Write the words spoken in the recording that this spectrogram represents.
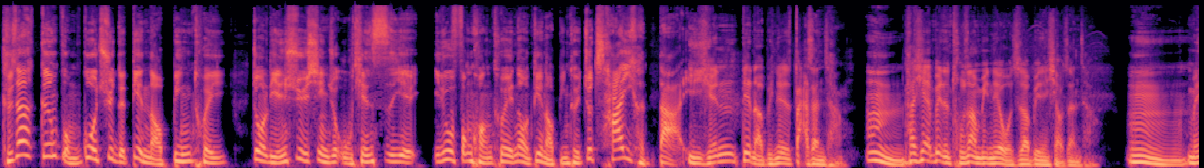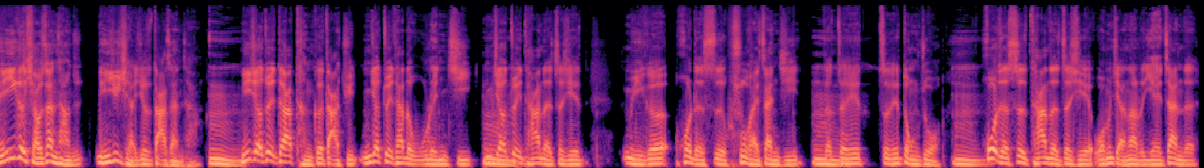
可是他跟我们过去的电脑兵推这种连续性，就五天四夜一路疯狂推那种电脑兵推，就差异很大。以前电脑兵推是大战场，嗯，他现在变成图上兵推，我知道变成小战场。嗯，每一个小战场凝聚起来就是大战场。嗯，你只要对他坦克大军，你就要对他的无人机，你就要对他的这些米格或者是苏海战机的这些这些动作，嗯，或者是他的这些我们讲到的野战的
